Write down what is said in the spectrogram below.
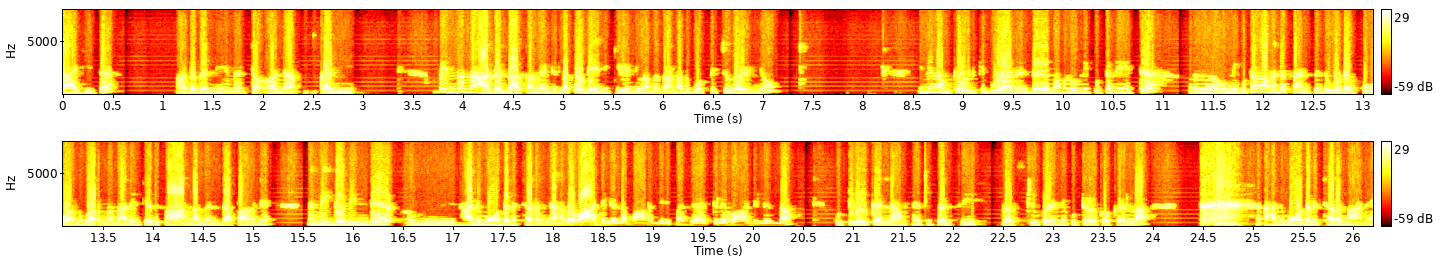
രാഗിയുടെ അട തന്നെയാണ് കേട്ടോ അല്ല കഞ്ഞി. അപ്പൊ ഇന്നൊന്ന് അട ഉണ്ടാക്കാൻ വേണ്ടിയിട്ടുള്ള പൊടി എനിക്ക് വേണ്ടി വന്നതാണ്. അത് പൊട്ടിച്ചു കഴിഞ്ഞു. ഇനി നമുക്ക് എവിടേക്ക് പോകാനുണ്ട് നമ്മൾ ഉണ്ണിക്കുട്ടനെ ഏറ്റ് ഉണ്ണിക്കുട്ടൻ അവന്റെ ഫ്രണ്ട്സിന്റെ കൂടെ പോവാന്ന് പറഞ്ഞു. എന്നാലും എനിക്കത് കാണണമെന്നുണ്ട്. അപ്പൊ അവന് മികവിന്റെ അനുമോദന ചടങ്ങ് ഞങ്ങളുടെ വാർഡിലുള്ള മാറഞ്ചേരി പഞ്ചായത്തിലെ വാർഡിലുള്ള കുട്ടികൾക്കെല്ലാം S S L C plus two കഴിഞ്ഞ കുട്ടികൾക്കൊക്കെ ഉള്ള അനുമോദന ചടങ്ങാണ്.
